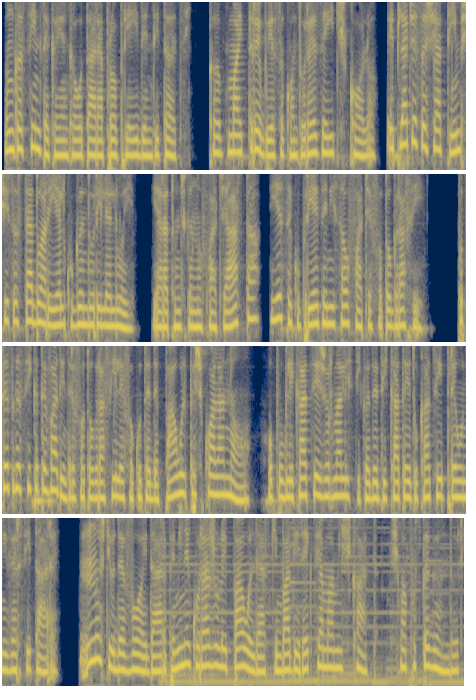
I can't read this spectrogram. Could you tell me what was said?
Încă simte că e în căutarea propriei identități, că mai trebuie să contureze aici-colo. Îi place să-și ia timp și să stea doar el cu gândurile lui, iar atunci când nu face asta, iese cu prietenii sau face fotografii. Puteți găsi câteva dintre fotografiile făcute de Paul pe Școala Nouă, o publicație jurnalistică dedicată educației preuniversitare. Nu știu de voi, dar pe mine curajul lui Paul de a schimba direcția m-a mișcat și m-a pus pe gânduri.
